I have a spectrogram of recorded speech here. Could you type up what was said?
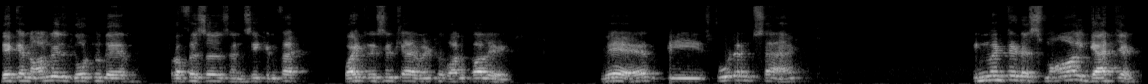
They can always go to their professors and seek. In fact, quite recently, I went to one college where the students had invented a small gadget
